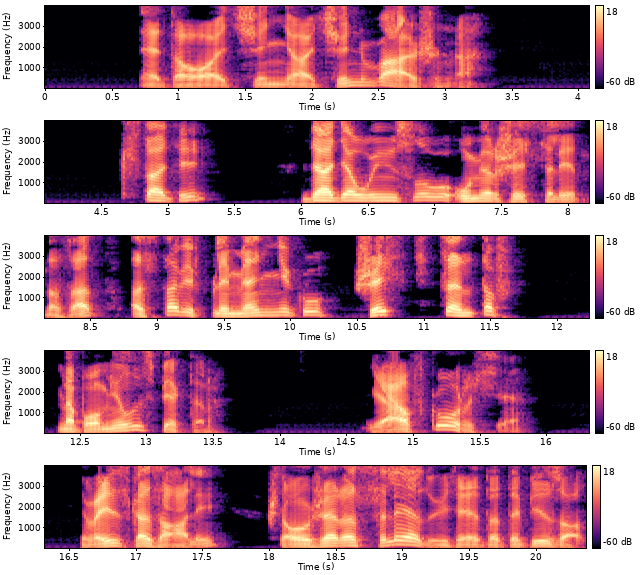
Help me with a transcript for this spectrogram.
— Это очень-очень важно. — Кстати, дядя Уинслоу умер шесть лет назад оставив племяннику шесть центов, — напомнил инспектор. — Я в курсе. Вы сказали, что уже расследуете этот эпизод.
